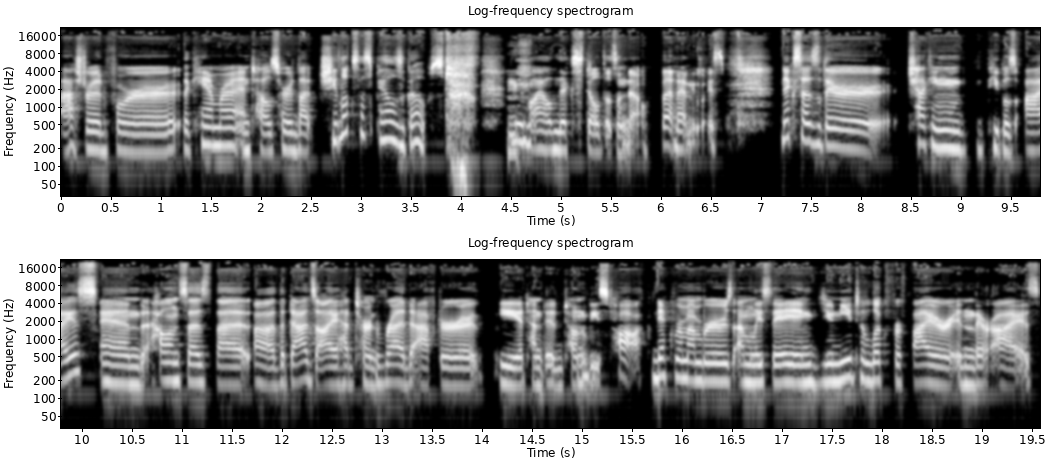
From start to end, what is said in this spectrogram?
Astrid for the camera and tells her that she looks as pale as a ghost. Meanwhile, Nick still doesn't know. But, anyways, Nick says they're checking people's eyes, and Helen says that uh, the dad's eye had turned red after he attended Tonaby's talk. Nick remembers Emily saying, You need to look for fire in their eyes.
